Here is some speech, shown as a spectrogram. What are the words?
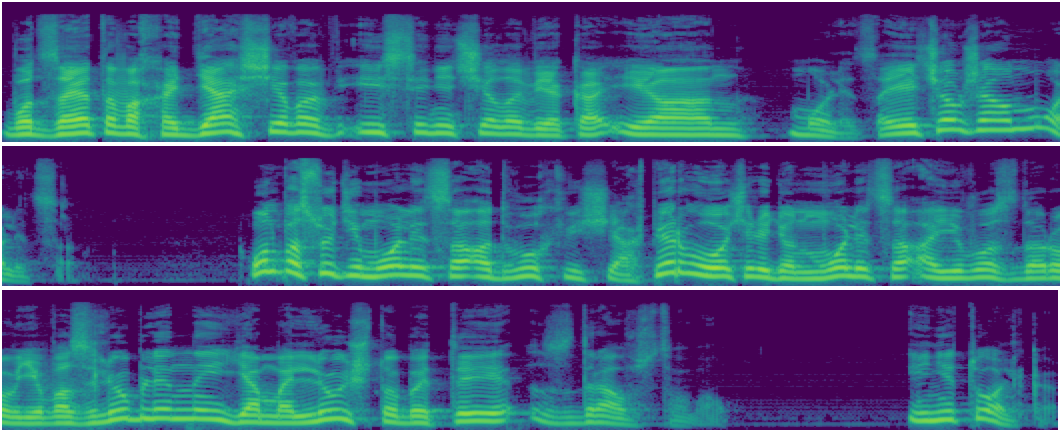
вот за этого ходящего в истине человека Иоанн молится. И о чем же он молится? Он, по сути, молится о двух вещах. В первую очередь он молится о его здоровье. «Возлюбленный, я молюсь, чтобы ты здравствовал». И не только.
